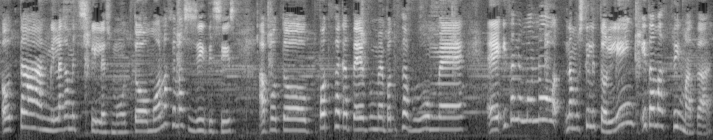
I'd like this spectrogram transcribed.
όταν μιλάγα με τις φίλες μου το μόνο θέμα συζήτησης από το πότε θα κατέβουμε, πότε θα βγούμε ε, ήταν μόνο να μου στείλει το link ή τα μαθήματα.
